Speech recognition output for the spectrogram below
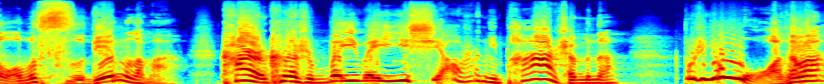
我不死定了吗？卡尔克是微微一笑，说：“你怕什么呢？不是有我的吗？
